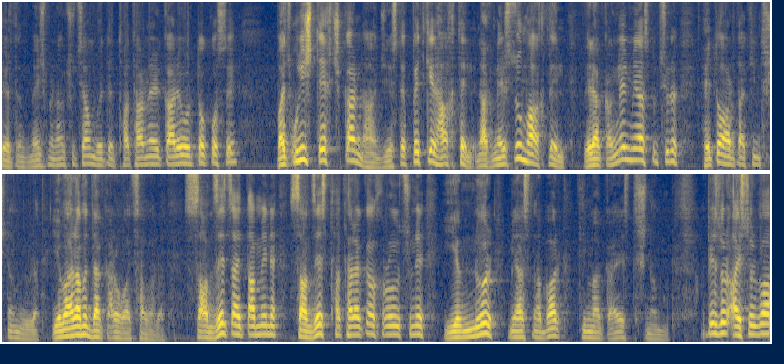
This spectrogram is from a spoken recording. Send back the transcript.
շերտընդ մեջ բնակչությամբ, որովհետև թաթարները կարևոր տոկոս են, բայց ուրիշ տեղ չկար նահանջի, այստեղ պետք էր հաղթել, նախ ներսում հաղթել, վերականգնել միասնությունը, հետո արտաքին ճշտամի վրա։ Եվ Արամը դա կարողացավ անել։ Սանձեց այդ ամենը, սանձեց թաթարական խռովությունը եւ նոր միասնաբար դիմակայեց ճշտամուն։ Այնպես որ այսօրվա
